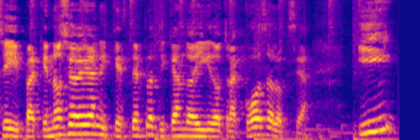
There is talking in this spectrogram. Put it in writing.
sí para que no se oigan y que estén platicando ahí de otra cosa lo que sea. Y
